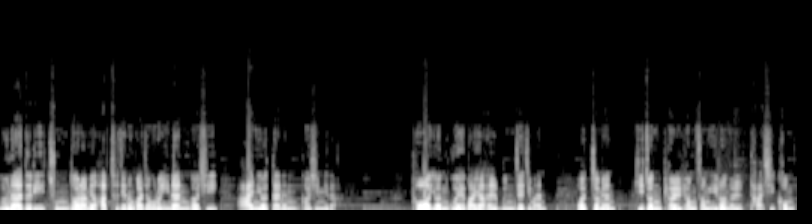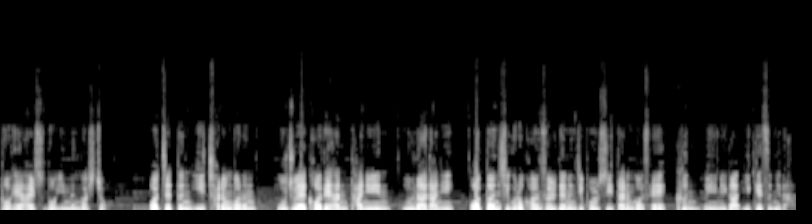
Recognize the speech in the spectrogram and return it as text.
은하들이 충돌하며 합쳐지는 과정으로 인한 것이 아니었다는 것입니다. 더 연구해 봐야 할 문제지만 어쩌면 기존 별 형성 이론을 다시 검토해야 할 수도 있는 것이죠. 어쨌든 이 촬영본은 우주의 거대한 단위인 은하단이 어떤 식으로 건설되는지 볼 수 있다는 것에 큰 의미가 있겠습니다.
